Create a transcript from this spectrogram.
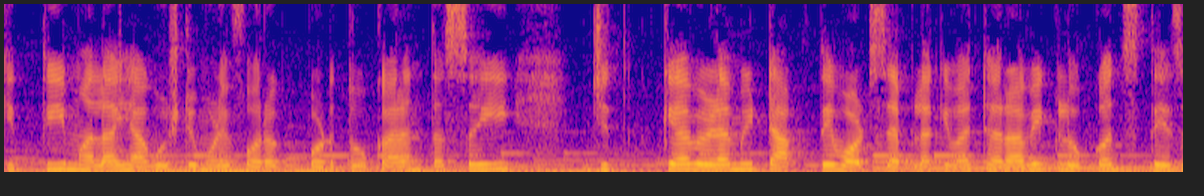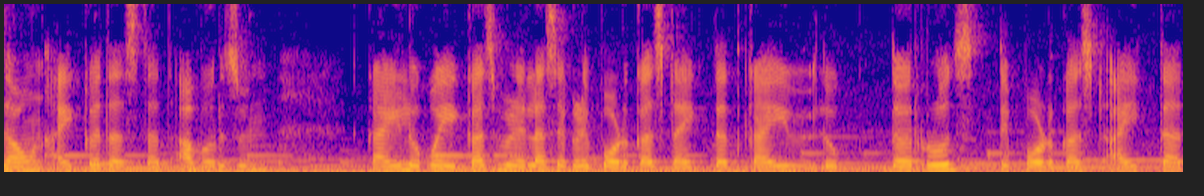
किती मला ह्या गोष्टीमुळे फरक पडतो. कारण तसंही जितक्या वेळा मी टाकते व्हॉट्सॲपला किंवा ठराविक लोकच ते जाऊन ऐकत असतात आवर्जून. काही लोक एकाच वेळेला सगळे पॉडकास्ट ऐकतात काही लोक दररोज ते पॉडकास्ट ऐकतात.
